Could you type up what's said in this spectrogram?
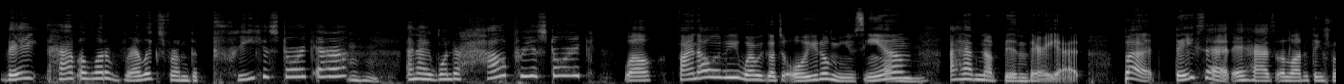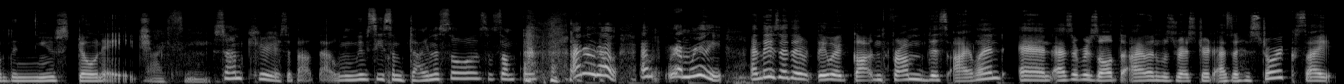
they have a lot of relics from the prehistoric era. Mm-hmm. And I wonder how prehistoric? Well, find out with me where we go to Oido Museum. Mm-hmm. I have not been there yet. But they said it has a lot of things from the New Stone Age. I see. So I'm curious about that. When we see some dinosaurs or something, I don't know. I'm, I'm really. And they said that they were gotten from this island, and as a result, the island was registered as a historic site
